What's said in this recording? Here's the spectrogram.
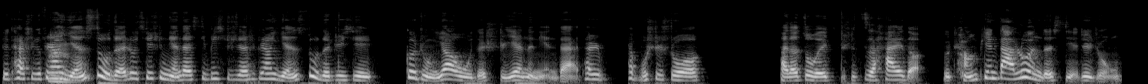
就它是一个非常严肃的六七十年代嬉皮士时代是非常严肃的这些。各种药物的实验的年代，它是它不是说把它作为只是自嗨的，有长篇大论的写这种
